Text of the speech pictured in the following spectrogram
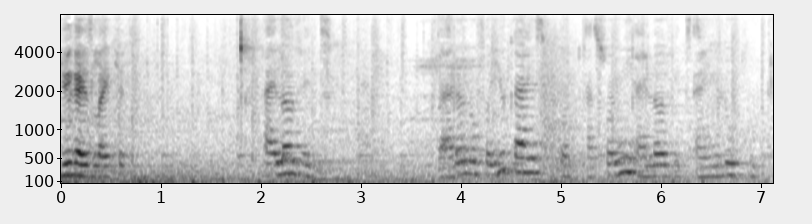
do you guys like it I love it. I don't know for you guys, but as for me, I love it and you look good.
